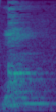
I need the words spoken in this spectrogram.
One.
